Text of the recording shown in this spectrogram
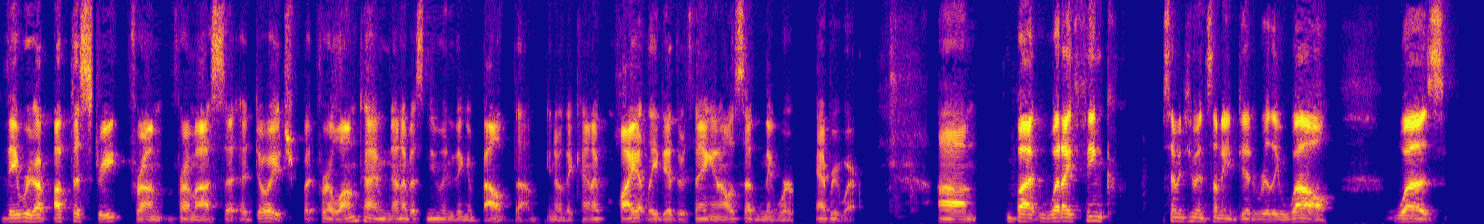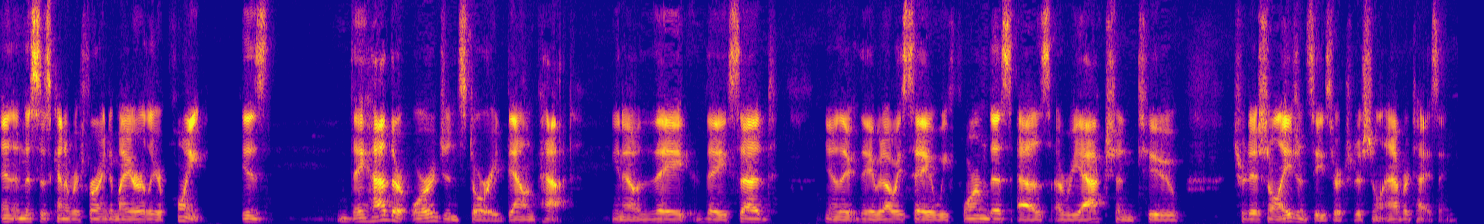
they were up, up the street from from us at, at, Deutsch, but for a long time none of us knew anything about them. You know, they kind of quietly did their thing, and all of a sudden they were everywhere. Um, but what I think 72 and Sunny did really well was, and, and this is kind of referring to my earlier point, is they had their origin story down pat. You know, they they said, you know, they, they would always say we formed this as a reaction to traditional agencies or traditional advertising,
